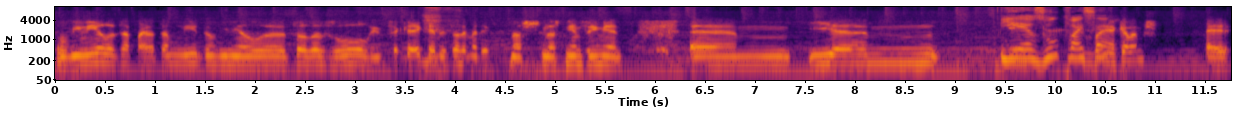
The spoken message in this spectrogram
o vinil, já pá, era tão bonito, um vinil uh, todo azul e não sei o que, que era exatamente aquilo que nós, nós tínhamos em mente. Um, e, um, e, e é azul que vai ser? Bem, acabamos é,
